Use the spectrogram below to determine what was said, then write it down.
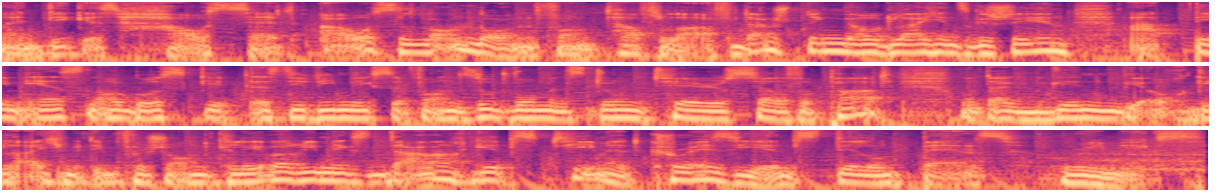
ein dickes House-Set aus London von Tough Love. Dann springen wir auch gleich ins Geschehen. Ab dem 1. August gibt es die Remixe von Woman's Don't Tear Yourself Apart und da beginnen wir auch gleich mit dem Fischer und Kleber Remix. Danach gibt's Team It Crazy im Still und Bands Remix.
